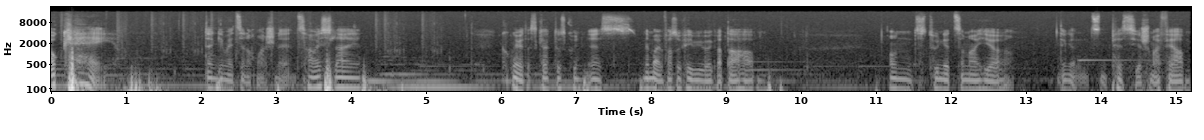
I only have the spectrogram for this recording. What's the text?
Okay. Dann gehen wir jetzt ja nochmal schnell ins Häuslein. Gucken wir, wie das Kaktusgrün ist. Nimm einfach so viel, wie wir gerade da haben. Und tun jetzt mal hier den ganzen Piss hier schon mal färben.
